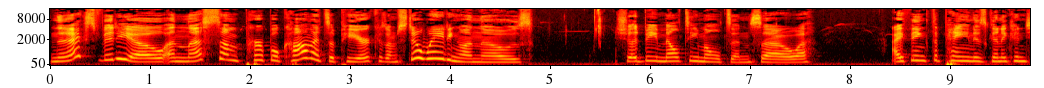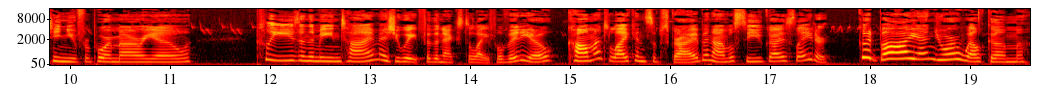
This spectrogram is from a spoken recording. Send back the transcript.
In the next video, unless some purple comets appear, because I'm still waiting on those, should be melty molten, so I think the pain is going to continue for poor Mario. Please, in the meantime, as you wait for the next delightful video, comment, like, and subscribe, and I will see you guys later. Goodbye, and you're welcome.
